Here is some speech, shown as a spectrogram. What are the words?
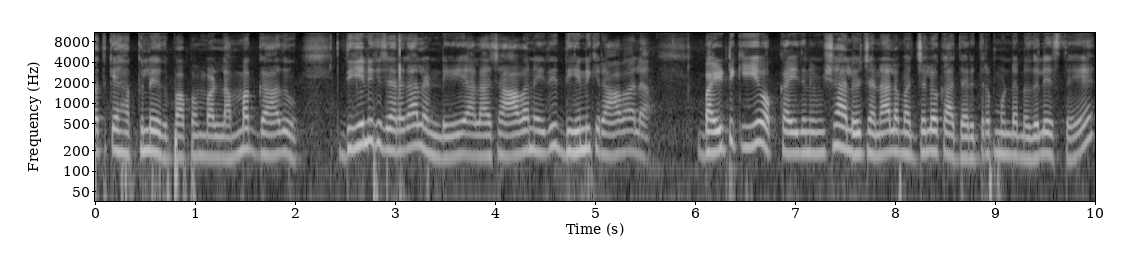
బతికే హక్కు లేదు పాపం. వాళ్ళ అమ్మకు కాదు. దీనికి జరగాలండి. అలా చావనేది దీనికి రావాలా? బయటికి ఒక్క ఐదు నిమిషాలు జనాల మధ్యలోకి ఆ దరిద్రపు ముండను వదిలేస్తే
